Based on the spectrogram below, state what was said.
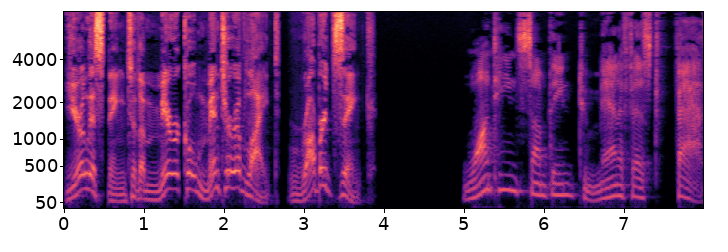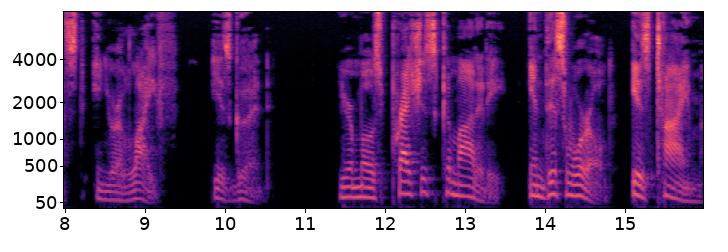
You're listening to the Miracle Mentor of Light, Robert Zink. Wanting something to manifest fast in your life is good. Your most precious commodity in this world is time,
